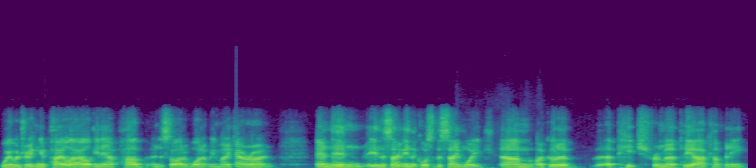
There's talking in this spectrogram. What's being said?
we were drinking a pale ale in our pub and decided why don't we make our own. And then in the same in the course of the same week, um, I got a a pitch from a PR company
